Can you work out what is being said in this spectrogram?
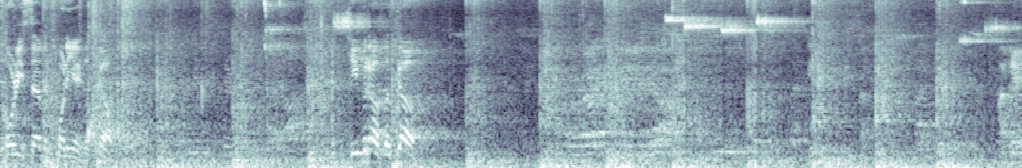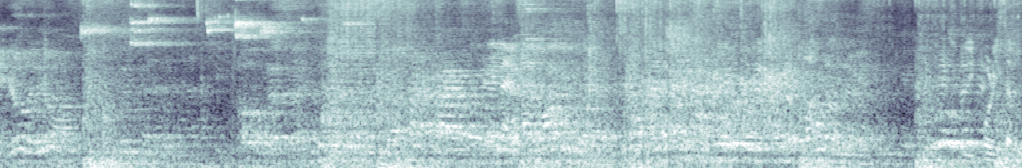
47 28. Let's go. Keep it up. Let's go. Really 47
